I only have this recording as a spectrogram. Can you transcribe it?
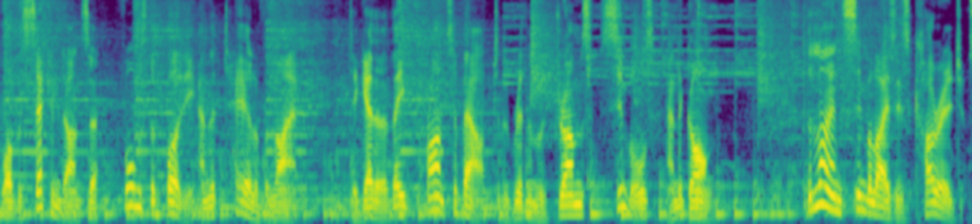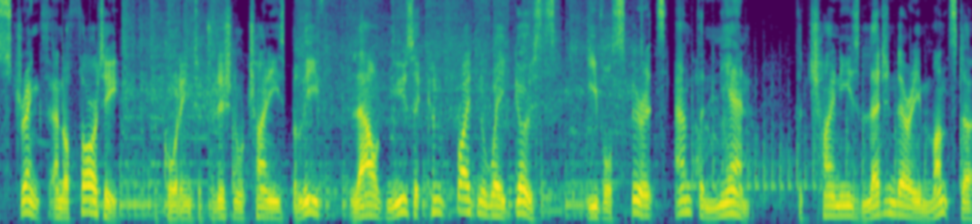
while the second dancer forms the body and the tail of the lion. Together, they prance about to the rhythm of drums, cymbals, and a gong. The lion symbolizes courage, strength, and authority. According to traditional Chinese belief, loud music can frighten away ghosts, evil spirits, and the Nian, the Chinese legendary monster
